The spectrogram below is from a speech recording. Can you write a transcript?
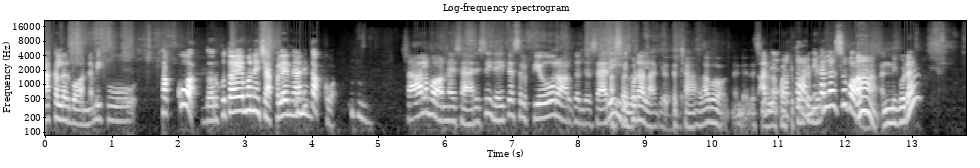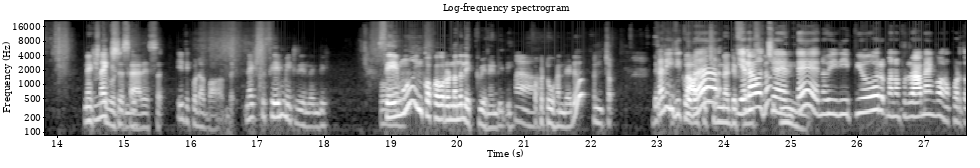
ఆ కలర్ బాగున్నాయి మీకు తక్కువ దొరుకుతాయేమో నేను చెప్పలేను కానీ తక్కువ. చాలా బాగున్నాయి శారీస్. ఇదైతే అసలు ప్యూర్ ఆర్గంజా శారీ. ఇది కూడా అలాగే. చాలా బాగుందండి అన్ని కలర్స్ అన్ని కూడా నెక్స్ట్ నెక్స్ట్ శారీస్ ఇది కూడా బాగుంది. నెక్స్ట్ సేమ్ మెటీరియల్ అండి. సేమ్ ఇంకొక రెండు వందలు ఎక్కువేనండి ఇది. ఒక టూ హండ్రెడ్ కొంచెం. కానీ ఇది కూడా ఎలా వచ్చాయంటే నువ్వు ఇది ప్యూర్ మనం ఇప్పుడు రామ్యాంగో అనకూడదు.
